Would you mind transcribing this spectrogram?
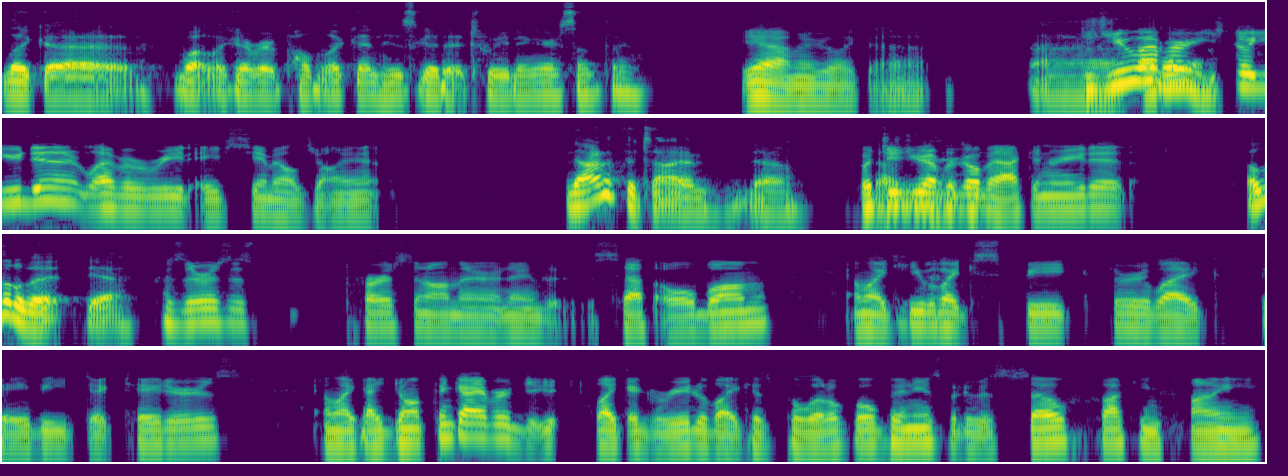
like a what like a Republican who's good at tweeting or something. Yeah, maybe like that. Uh, Did you ever? So you didn't ever read HTML Giant, Not at the time, no. but did you ever go back and read it? A little bit, yeah. Because there was this person on there named Seth Oelbaum, and like he would like speak through like baby dictators, and like I don't think I ever like agreed with like his political opinions, but it was so fucking funny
